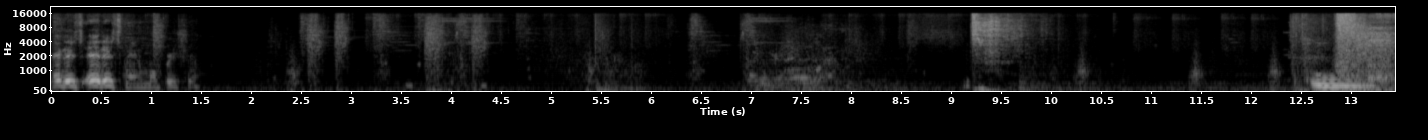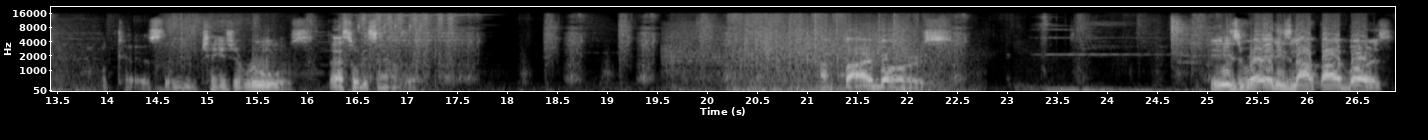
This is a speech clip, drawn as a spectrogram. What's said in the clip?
It is. It is bannable. I'm pretty sure. Ooh. Okay, so let me change the rules. That's what it sounds like. I'm five bars. He's red. He's not five bars.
